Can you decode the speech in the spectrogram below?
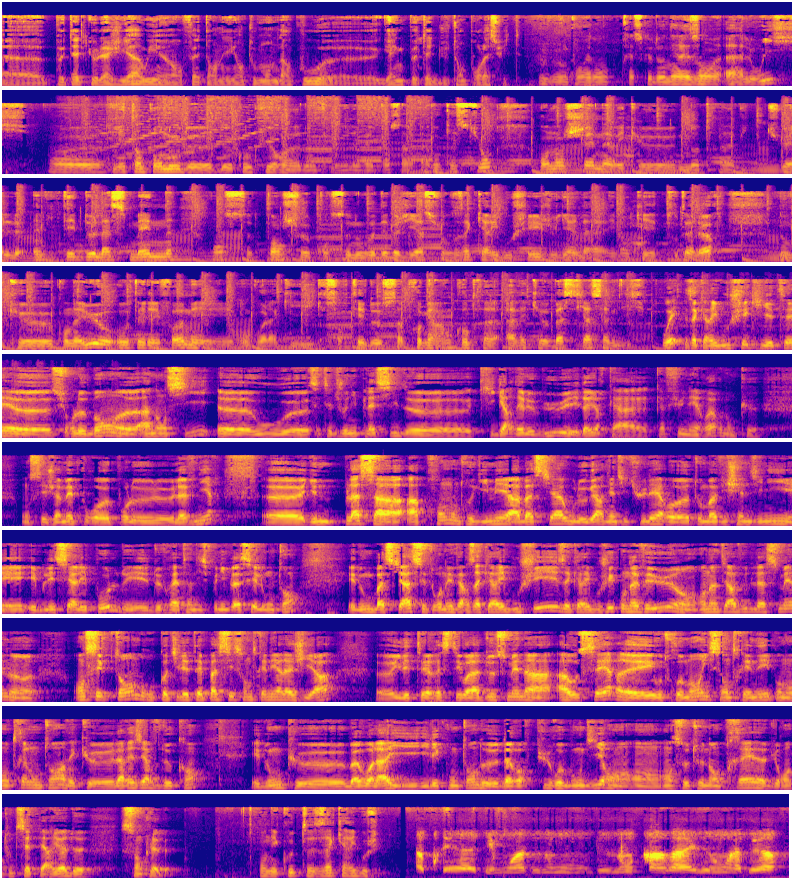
euh, peut-être que la GIA, oui, en fait, en ayant tout le monde d'un coup, euh, gagne peut-être du temps pour la suite. On pourrait donc presque donner raison à Louis. Euh, il est temps pour nous de, conclure donc, les, réponses à, vos questions. On enchaîne avec notre habituel invité de la semaine. On se penche pour ce nouveau débat GIA sur Zachary Boucher. Julien l'a évoqué tout à l'heure donc euh, qu'on a eu au, téléphone et donc voilà qui, sortait de sa première rencontre avec Bastia samedi. Ouais, Zachary Boucher qui était euh, sur le banc euh, à Nancy où c'était Johnny Placide qui gardait le but et d'ailleurs qui a, fait une erreur donc on sait jamais pour euh, pour l'avenir. Euh, il y a une place à, prendre entre guillemets à Bastia où le gardien titulaire euh, Thomas Vicenzini est, blessé à l'épaule et devrait être indisponible assez longtemps. Et donc Bastia s'est tourné vers Zachary Boucher, Zachary Boucher qu'on avait eu en, interview de la semaine en septembre quand il était passé s'entraîner à la GIA. il était resté voilà deux semaines à, à Auxerre et autrement il s'est entraîné pendant très longtemps avec la réserve de Caen. Et donc, euh, bah voilà, il, est content d'avoir pu rebondir en, se tenant prêt durant toute cette période sans club. On écoute Zachary Boucher. Après euh, des mois de long, de long travail, de long labeur,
